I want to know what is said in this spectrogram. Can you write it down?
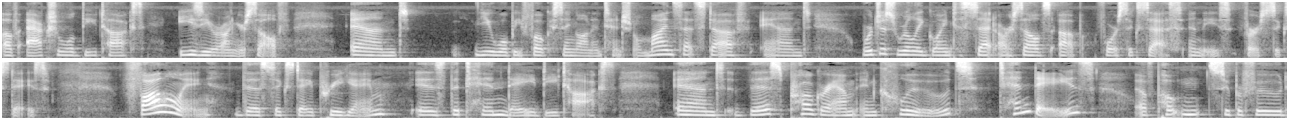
of actual detox easier on yourself. And you will be focusing on intentional mindset stuff. And we're just really going to set ourselves up for success in these first six days. Following the six day pregame is the 10 day detox. And this program includes 10 days of potent superfood,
